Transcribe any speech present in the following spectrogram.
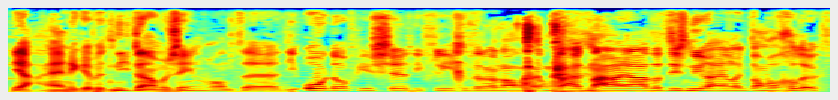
Ja, en ik heb het niet naar mijn zin, want eh, die oordopjes eh, die vliegen er aan alle kanten uit. Nou ja, dat is nu eindelijk dan wel gelukt.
